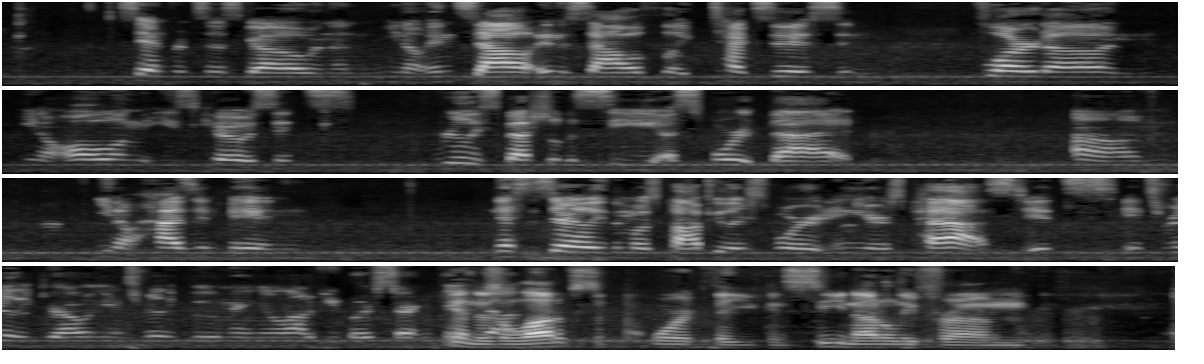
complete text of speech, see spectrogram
San Francisco, and then you know in south in the South like Texas and Florida, and you know all along the East Coast. It's really special to see a sport that um, you know hasn't been necessarily the most popular sport in years past, it's it's really growing and it's really booming, and a lot of people are starting. to Yeah, and there's a lot of support that you can see not only from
